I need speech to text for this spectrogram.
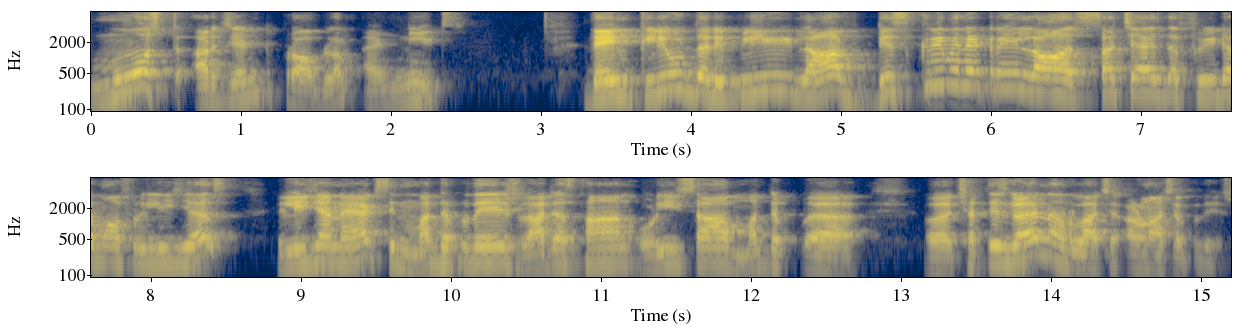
most urgent problem and needs. They include the repeal of discriminatory laws such as the Freedom of Religious Religion Acts in Madhya Pradesh, Rajasthan, Odisha, Madhya, uh, uh, Chhattisgarh and Arunachal Pradesh.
